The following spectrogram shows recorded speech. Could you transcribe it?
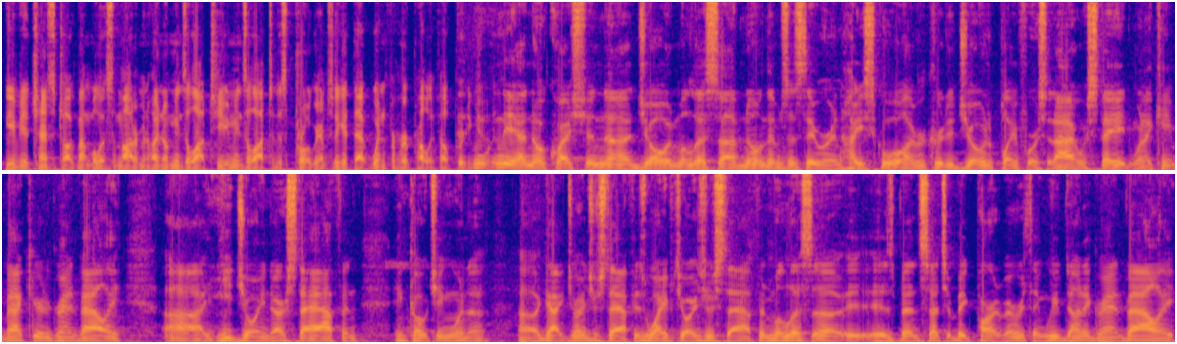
gave you a chance to talk about Melissa Moderman, who I know means a lot to you, means a lot to this program. So to get that win for her probably felt pretty good. Yeah, no question. Uh, Joe and Melissa, I've known them since they were in high school. I recruited Joe to play for us at Iowa State. When I came back here to Grand Valley, uh, he joined our staff and in coaching when a uh, guy joins your staff, his wife joins your staff, and Melissa has been such a big part of everything we've done at Grand Valley,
